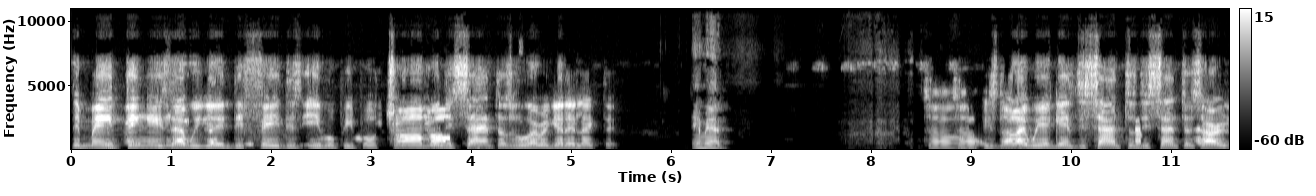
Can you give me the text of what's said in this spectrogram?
The main thing is that we're gonna defeat these evil people, Trump or DeSantis, whoever get elected. Amen. So it's not like we're against DeSantis. DeSantis our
